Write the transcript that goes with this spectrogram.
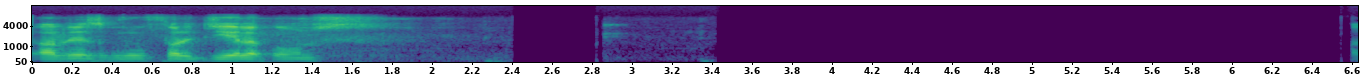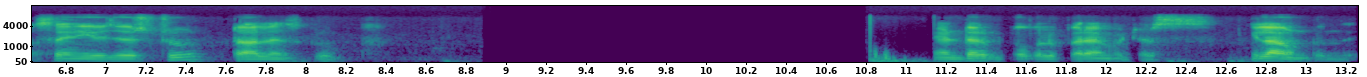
Tolerance group for gl accounts. Assign users to tolerance group enter global parameters ఇలా ఉంటుంది.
